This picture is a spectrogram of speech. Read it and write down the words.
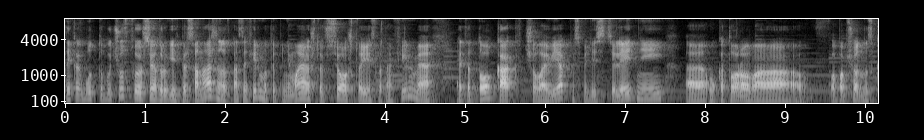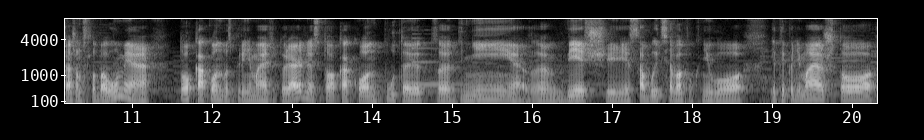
ты как будто бы чувствуешь всех других персонажей, но в конце фильма ты понимаешь, что все, что есть в этом фильме, это то, как человек 80-летний, э, у которого обобщенно, скажем, слабоумие, то, как он воспринимает эту реальность, то, как он путает э, дни, э, вещи, события вокруг него. И ты понимаешь, что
